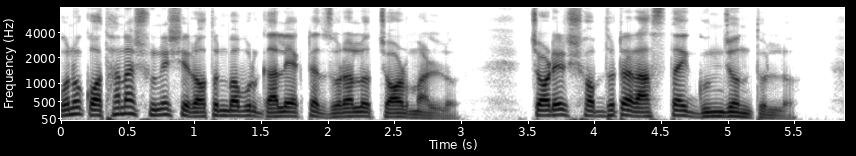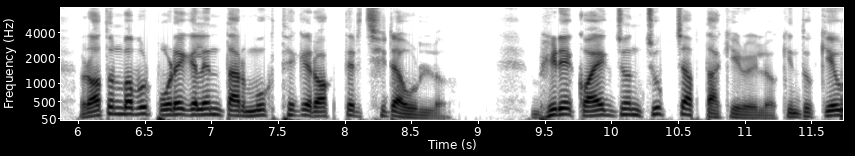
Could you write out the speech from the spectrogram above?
কোনো কথা না শুনে সে রতনবাবুর গালে একটা জোরালো চড় মারল। চড়ের শব্দটা রাস্তায় গুঞ্জন তুলল। রতনবাবুর পড়ে গেলেন তার মুখ থেকে রক্তের ছিটা উঠল ভিড়ে কয়েকজন চুপচাপ তাকিয়ে রইল, কিন্তু কেউ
